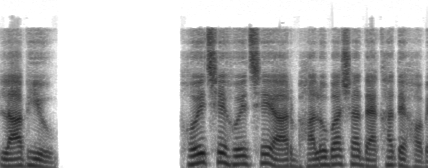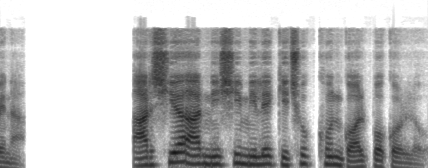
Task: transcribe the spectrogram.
লাভ ইউ হয়েছে হয়েছে আর ভালোবাসা দেখাতে হবে না। আরশিয়া আর নিশি মিলে কিছুক্ষণ গল্প করল।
